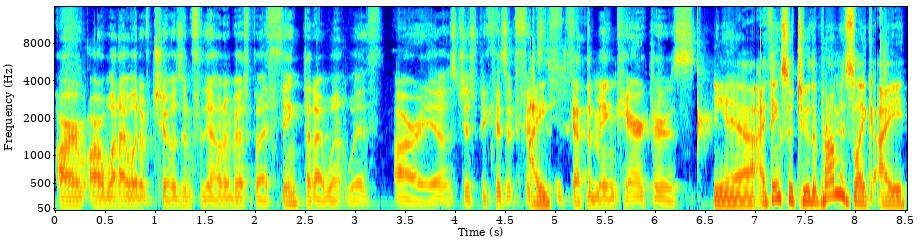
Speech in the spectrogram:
are are what I would have chosen for the omnibus, but I think that I went with Ario's just because it fits. I- it's got the main characters. Yeah, I think so too. The problem is like I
